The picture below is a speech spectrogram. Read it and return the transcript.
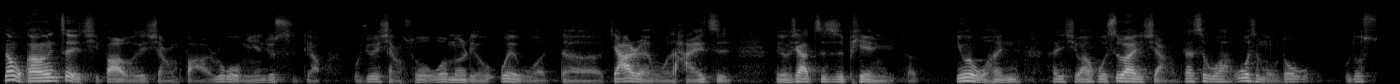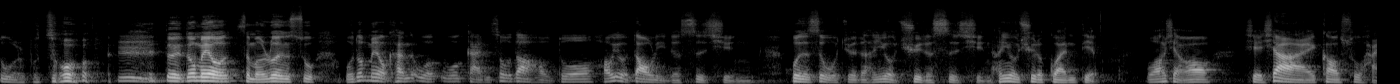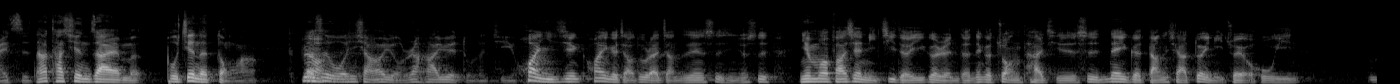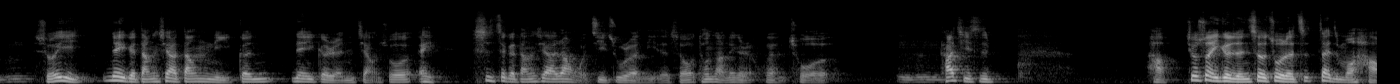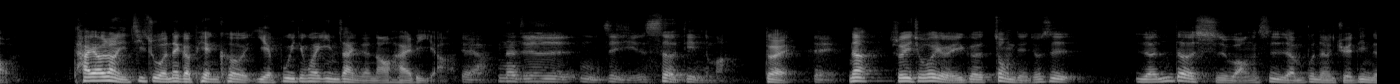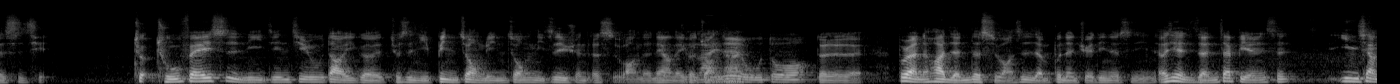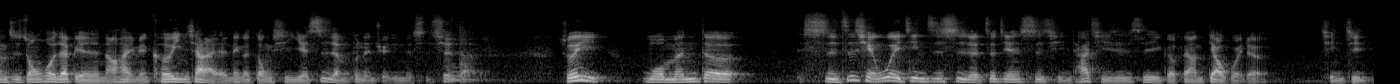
那我刚刚这也启发了我一个想法：如果我明天就死掉，我就会想说，我有没有留为我的家人、我的孩子。留下只字片语呢？因为我很很喜欢胡思乱想，但是我为什么我都我都述而不作？嗯，对，都没有什么论述，我都没有看到我我感受到好多好有道理的事情，或者是我觉得很有趣的事情，很有趣的观点，我好想要写下来告诉孩子。那他现在们不不见得懂啊，但是我想要有让他阅读的机会。换一件换一个角度来讲这件事情，就是你有没有发现，你记得一个人的那个状态，其实是那个当下对你最有呼应。嗯所以那个当下，当你跟那个人讲说：“哎、是这个当下让我记住了你的时候”，通常那个人会很错愕。嗯他其实好，就算一个人设做的再再怎么好，他要让你记住的那个片刻，也不一定会印在你的脑海里啊。对啊，那就是你自己设定的嘛。对，对，那所以就会有一个重点，就是人的死亡是人不能决定的事情，就除非是你已经进入到一个就是你病重临终，你自己选择死亡的那样的一个状态来日。无多。对对对，不然的话，人的死亡是人不能决定的事情，而且人在别人身印象之中，或者在别人的脑海里面刻印下来的那个东西，也是人不能决定的事情。是的，所以我们的死之前未尽之事的这件事情，它其实是一个非常吊诡的情境，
